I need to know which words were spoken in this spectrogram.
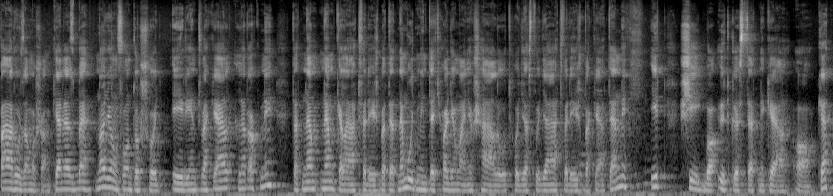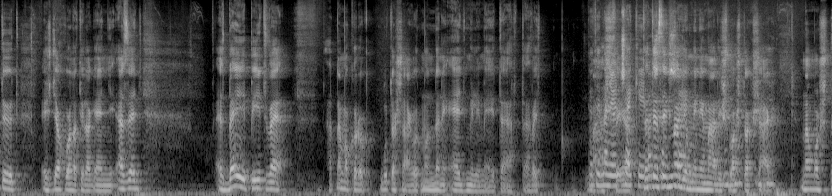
párhuzamosan keresztbe. Nagyon fontos, hogy érintve kell lerakni, tehát nem, nem kell átfedésbe, tehát nem úgy, mint egy hagyományos hálót, hogy azt ugye átfedésbe kell tenni. Itt síkba ütköztetni kell a kettőt, és gyakorlatilag ennyi. Ez egy, ez beépítve, hát nem akarok butaságot mondani, egy milliméter, tehát vagy tehát egy nagyon csekély Tehát ez egy nagyon minimális mhm. vastagság. Na most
